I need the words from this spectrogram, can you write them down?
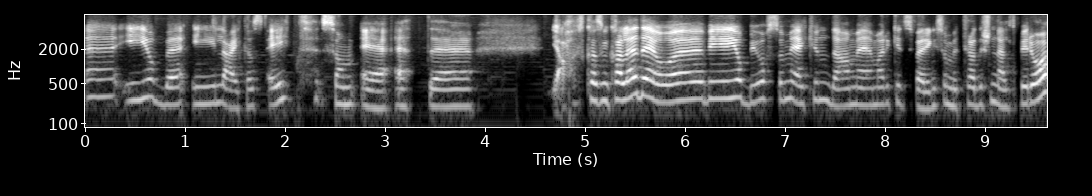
uh, jeg jobber i Lighthouse 8, som er et ja, hva skal vi kalle det? det jo, vi jobber jo også med kunder med markedsføring som et tradisjonelt byrå,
